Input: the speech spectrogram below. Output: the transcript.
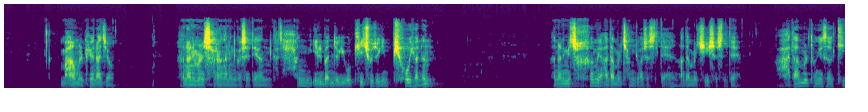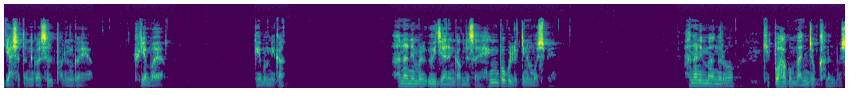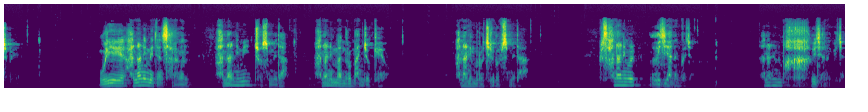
마음을 표현하죠. 하나님을 사랑하는 것에 대한 가장 일반적이고 기초적인 표현은 하나님이 처음에 아담을 창조하셨을 때, 아담을 지으셨을 때, 아담을 통해서 기대하셨던 것을 보는 거예요. 그게 뭐예요? 그게 뭡니까? 하나님을 의지하는 가운데서 행복을 느끼는 모습이에요. 하나님만으로 기뻐하고 만족하는 모습이에요. 우리의 하나님에 대한 사랑은 하나님이 좋습니다. 하나님만으로 만족해요. 하나님으로 즐겁습니다. 그래서 하나님을 의지하는 거죠. 하나님을 막 의지하는 거죠.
